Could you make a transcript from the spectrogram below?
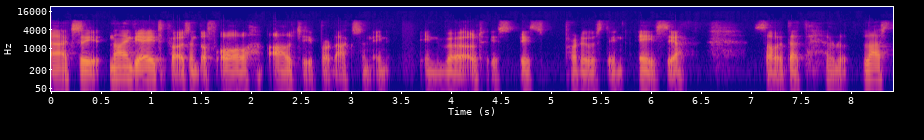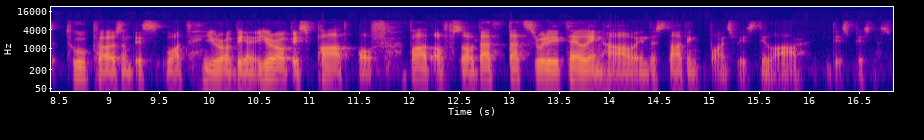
actually 98% of all algae production in in world is is produced in Asia. So that last two percent is what Europe Europe is part of part of. So that that's really telling how in the starting points we still are in this business.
